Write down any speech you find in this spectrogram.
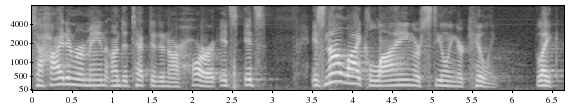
to hide and remain undetected in our heart. It's, it's, it's not like lying or stealing or killing. Like,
